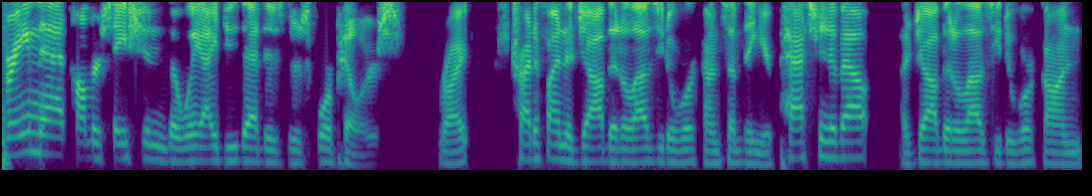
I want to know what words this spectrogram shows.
frame that conversation the way I do that is there's four pillars, right? Try to find a job that allows you to work on something you're passionate about, a job that allows you to work on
